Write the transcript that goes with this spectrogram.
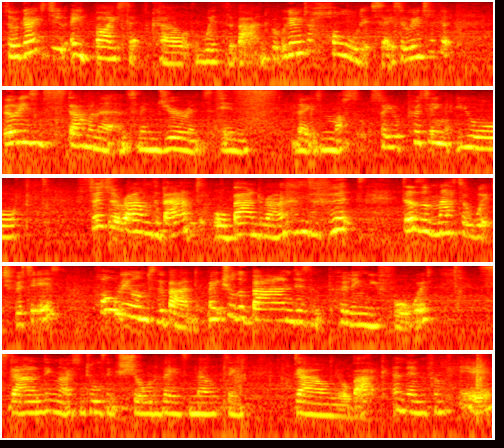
So we're going to do a bicep curl with the band, but we're going to hold it today. So we're going to look at building some stamina and some endurance in those muscles. So you're putting your foot around the band or band around the foot, doesn't matter which foot it is, holding onto the band. Make sure the band isn't pulling you forward. Standing nice and tall, think shoulder blades melting down your back. And then from here,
